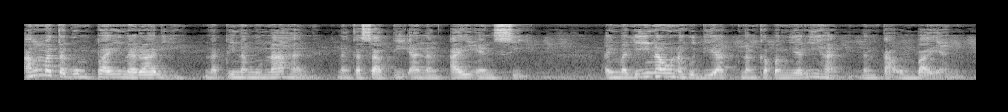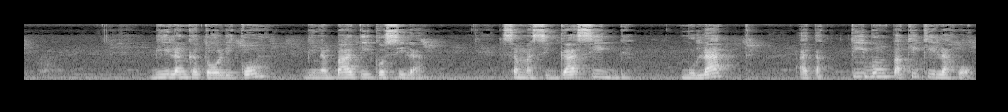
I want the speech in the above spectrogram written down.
Ang matagumpay na rally na pinangunahan ng kasapian ng INC ay malinaw na hudyat ng kapangyarihan ng taong bayan. Bilang katoliko, binabati ko sila sa masigasig, mulat at aktibong pakikilahok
